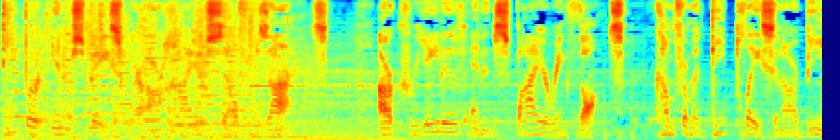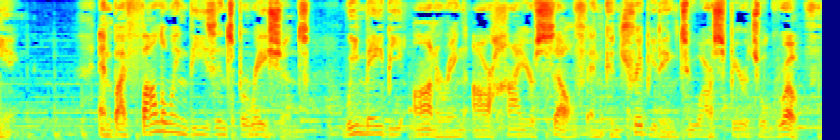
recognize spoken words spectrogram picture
deeper inner space where our higher self resides. Our creative and inspiring thoughts come from a deep place in our being. And by following these inspirations, we may be honoring our higher self and contributing to our spiritual growth.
